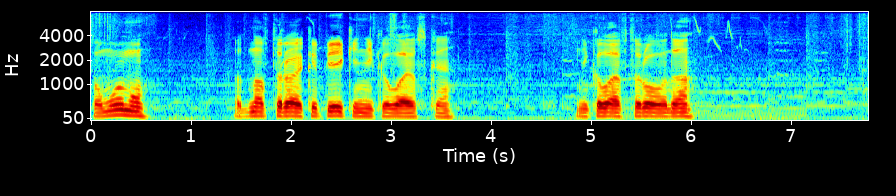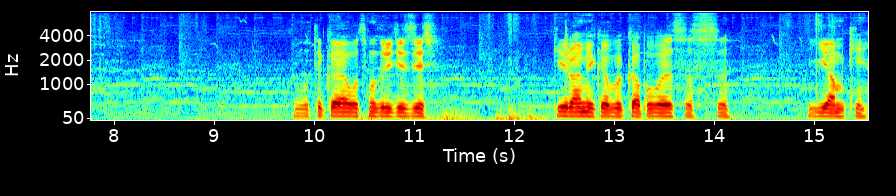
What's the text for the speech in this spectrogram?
По-моему, одна вторая копейки Николаевская. Николая второго, да. Вот такая вот, смотрите, здесь Керамика выкапывается с ямки.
